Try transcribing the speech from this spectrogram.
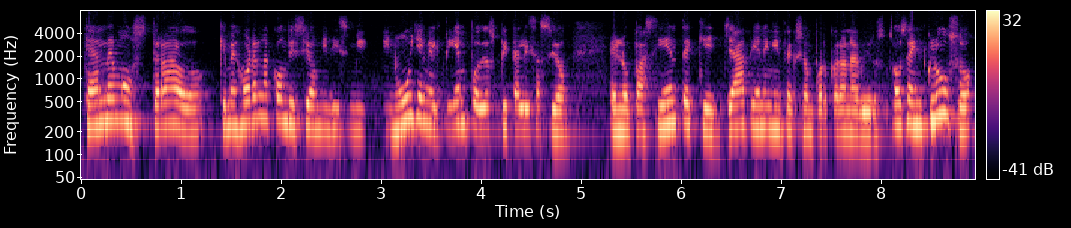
que han demostrado que mejoran la condición y disminuyen el tiempo de hospitalización en los pacientes que ya tienen infección por coronavirus. O sea, incluso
